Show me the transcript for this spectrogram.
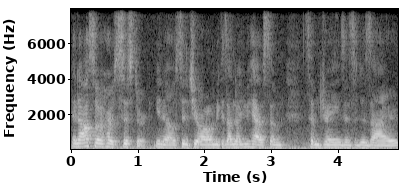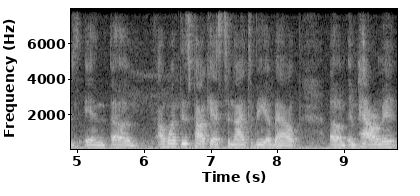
and also her sister. You know, since you're on because I know you have some some dreams and some desires and. Um, I want this podcast tonight to be about um, empowerment.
